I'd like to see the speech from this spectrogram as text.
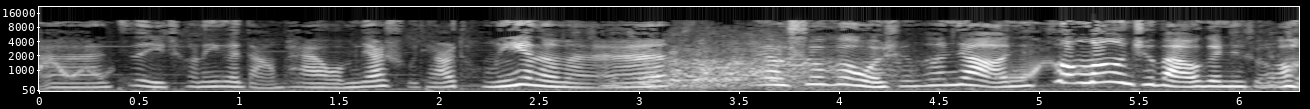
啊，自己成立一个党派。我们家薯条同意了吗？啊，还要收购我神坑教？你做梦去吧！我跟你说。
